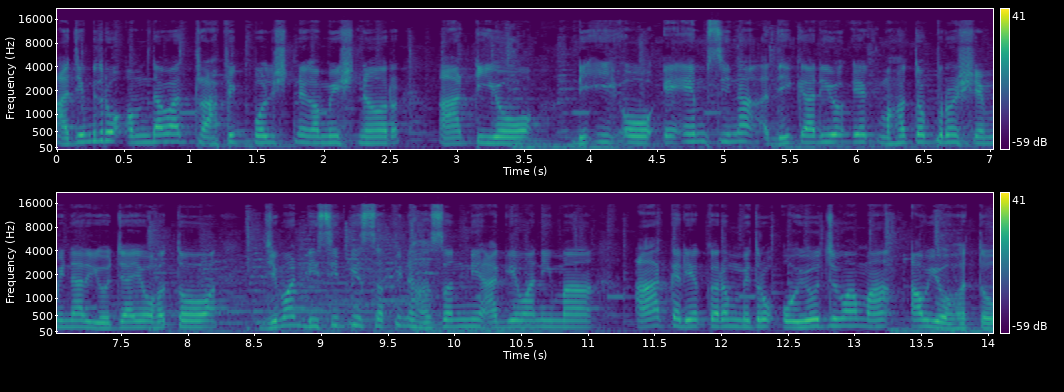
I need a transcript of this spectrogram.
આજે મિત્રો, Ahmedabad traffic police commissioner, RTO, DEO, એએમસીના અધિકારીઓ એક મહત્વપૂર્ણ સેમિનાર યોજાયો હતો. જેમાં ડીસીપી સફીન હસનની આગેવાનીમાં આ કાર્યક્રમ મિત્રો યોજવામાં આવ્યો હતો.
